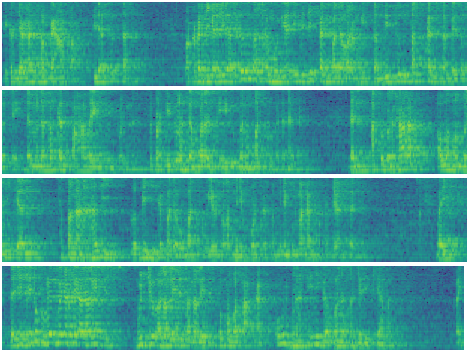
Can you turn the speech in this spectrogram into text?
Dikerjakan sampai asar. Tidak tuntas maka ketika tidak tuntas kemudian dititipkan pada orang Islam, dituntaskan sampai selesai dan mendapatkan pahala yang sempurna. Seperti itulah gambaran kehidupan umatku kata Nabi. Dan aku berharap Allah memberikan setengah hari lebih kepada umatku yang telah menyempurnakan, pekerjaan tadi. Baik, dari situ kemudian banyak dianalisis, muncul analisis-analisis untuk memetakan, oh berarti ini gambaran terjadi kiamat. Baik,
